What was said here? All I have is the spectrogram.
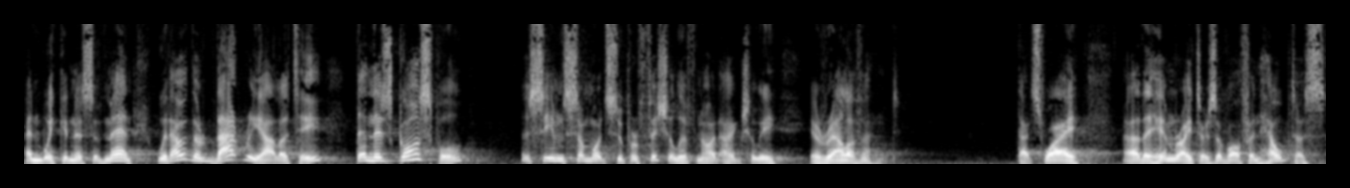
and wickedness of men? Without the, that reality, then this gospel seems somewhat superficial, if not actually irrelevant. That's why uh, the hymn writers have often helped us.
